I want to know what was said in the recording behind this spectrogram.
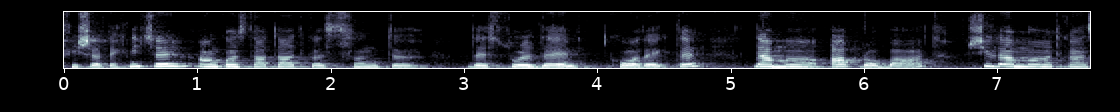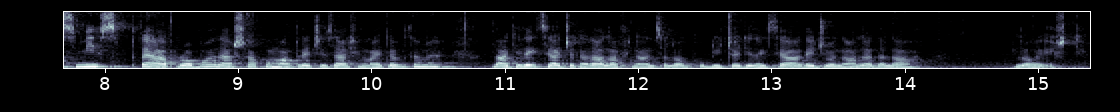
fișe tehnice, am constatat că sunt destul de corecte, le-am uh, aprobat și le-am uh, transmis spre aprobare, așa cum am precizat și mai devreme, la Direcția Generală a Finanțelor Publice, Direcția Regională de la Ploiești.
